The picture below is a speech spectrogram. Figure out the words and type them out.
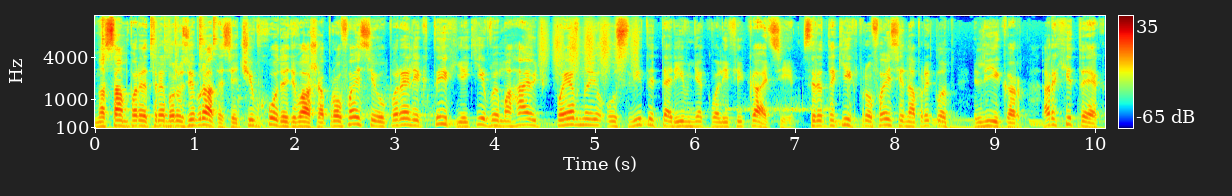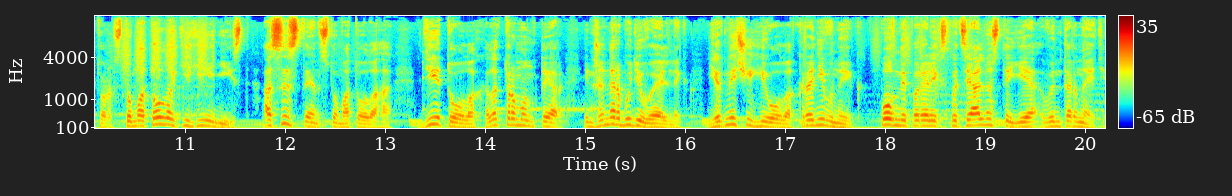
Насамперед треба розібратися, чи входить ваша професія у перелік тих, які вимагають певної освіти та рівня кваліфікації. Серед таких професій, наприклад, лікар, архітектор, стоматолог-гігієніст, асистент стоматолога, дієтолог, електромонтер, інженер-будівельник, гірничий геолог, кранівник. Повний перелік спеціальностей є в інтернеті.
